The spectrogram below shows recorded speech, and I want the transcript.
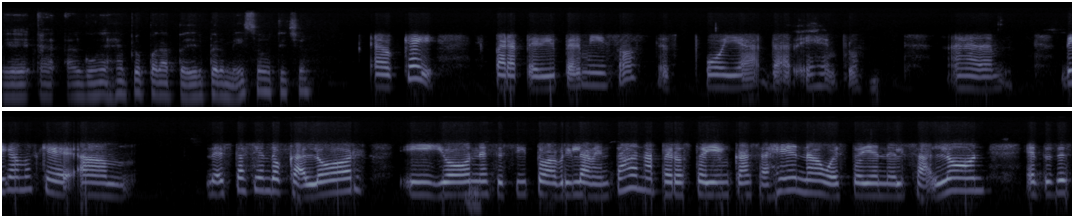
Eh, eh, ¿Algún ejemplo para pedir permiso, teacher? Ok, para pedir permisos les voy a dar ejemplo. Am, digamos que am, está haciendo calor y yo necesito abrir la ventana, pero estoy en casa ajena o estoy en el salón. Entonces,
